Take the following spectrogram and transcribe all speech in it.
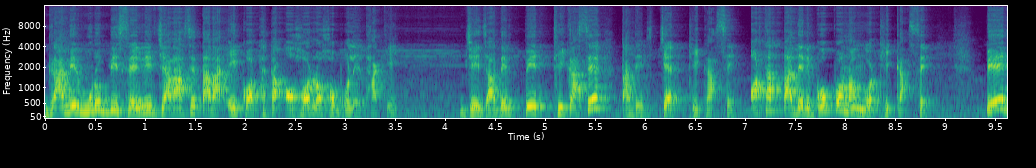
গ্রামের মুরব্বী শ্রেণির যারা আছে, তারা এই কথাটা অহরহ বলে থাকে। যে যাদের পেট ঠিক আছে, তাদের চেট ঠিক আছে। অর্থাৎ তাদের গোপন অঙ্গ ঠিক আছে। পেট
